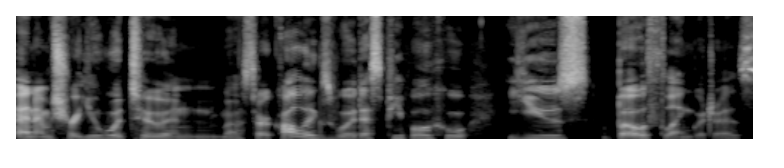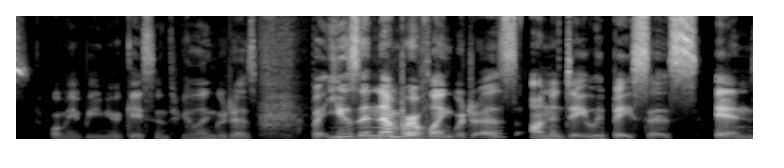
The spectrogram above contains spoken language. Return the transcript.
and I'm sure you would too, and most of our colleagues would, as people who use both languages, or maybe in your case in three languages, but use a number of languages on a daily basis in,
